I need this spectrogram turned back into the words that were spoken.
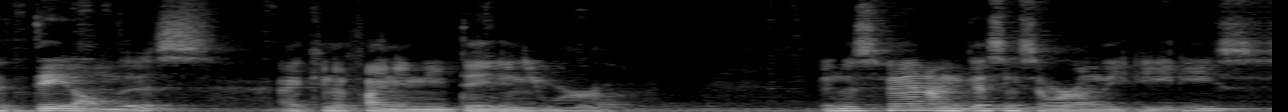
the date on this. I couldn't find any date anywhere in this fan. I'm guessing somewhere around the 80s.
